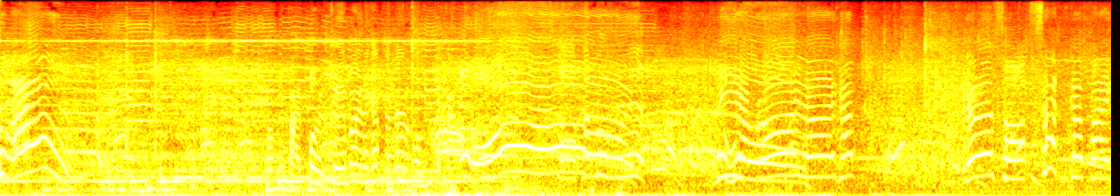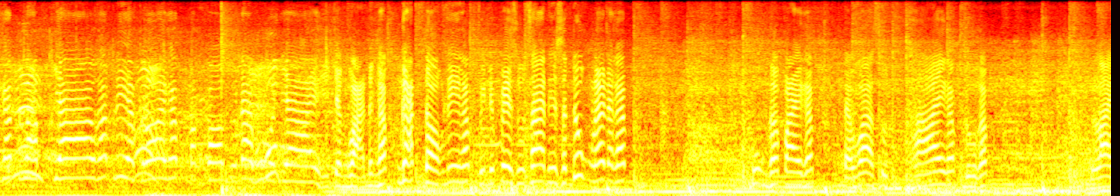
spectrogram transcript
สวย เอ้าต้องเป็นฝ่ายเปิดเกมมากนะครับทางด้านของยุทธการโอ้โหต่อครับลูกนี้เรียบร้อยเลยครับ เจอศอกสั้นเข้าไปครับหลับยาวครับเรียบร้อยครับมังกรอยู่หน้าผู้บรรยายอีกจังหวะหนึ่งครับงัดดอกนี้ครับฟิลิปเป้ซูซ่านี่สะดุ้งแล้วนะครับพุ่งเข้าไปครับ แต่ว่าสุดท้ายครับดูครับ ไล่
